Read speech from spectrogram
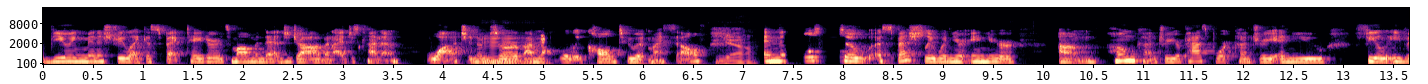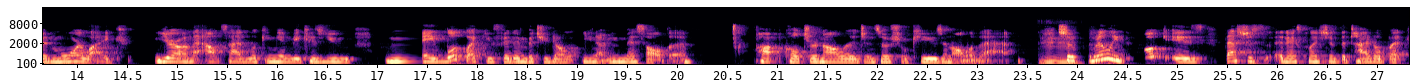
viewing ministry like a spectator. It's mom and dad's job, and I just kind of watch and observe. Mm. I'm not really called to it myself Yeah. and then also especially when you're in your um, home country your passport country and you feel even more like you're on the outside looking in because you may look like you fit in but you don't you know you miss all the pop culture knowledge and social cues and all of that Mm. so really the book is that's just an explanation of the title but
